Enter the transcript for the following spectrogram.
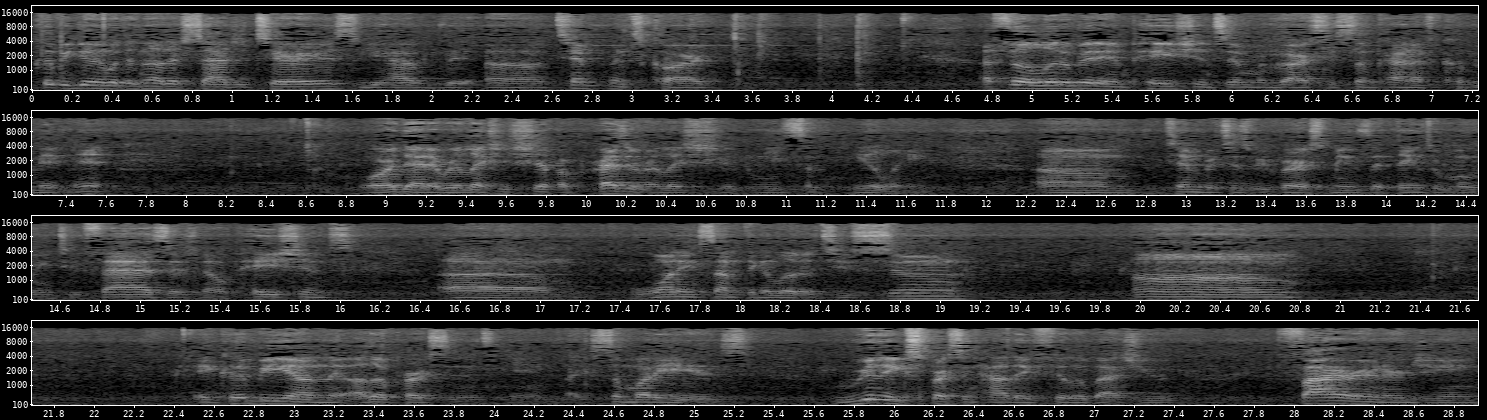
Could be dealing with another Sagittarius. You have the uh, Temperance card, I feel a little bit impatience in regards to some kind of commitment or that a relationship, a present relationship, needs some healing. Um, is reversed means that things were moving too fast, there's no patience, um, wanting something a little too soon. Um, it could be on the other person's end, like somebody is really expressing how they feel about you. Fire energy,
